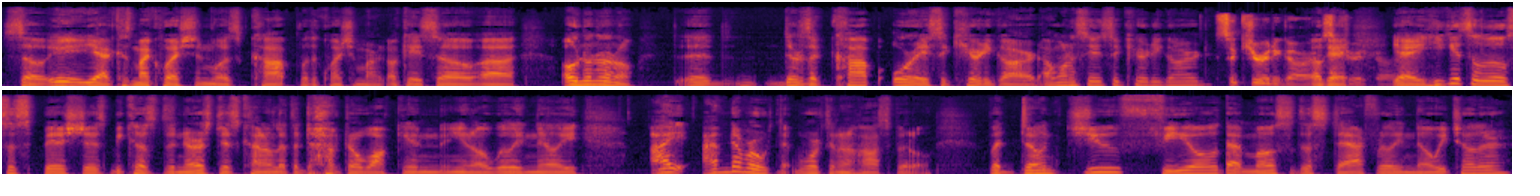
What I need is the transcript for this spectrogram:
So yeah, because my question was cop with a question mark. Okay. So uh. Oh no no no. Uh, there's a cop or a security guard. I want to say a security guard. Security guard. Okay. Security guard. Yeah, he gets a little suspicious because the nurse just kind of let the doctor walk in, you know, willy nilly. I I've never worked in a hospital, but don't you feel that most of the staff really know each other?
